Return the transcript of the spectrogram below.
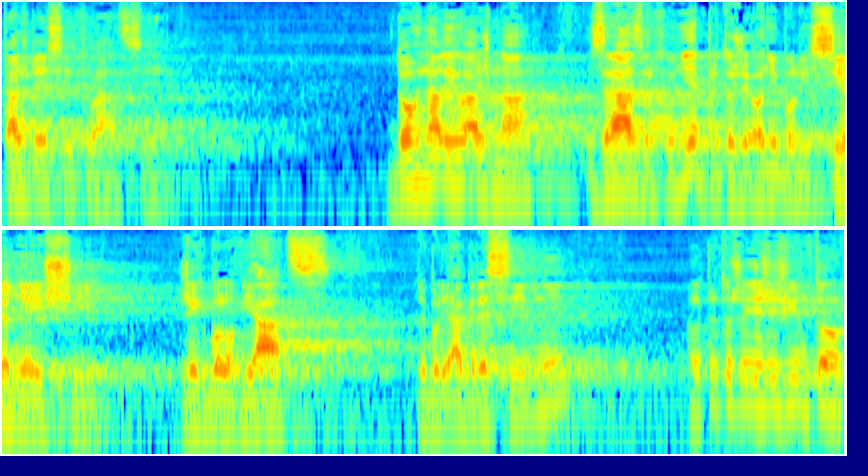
každej situácie. Dohnali ho až na zráz vrchu, nie preto, že oni boli silnejší, že ich bolo viac, že boli agresívni, ale preto, že Ježiš im to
